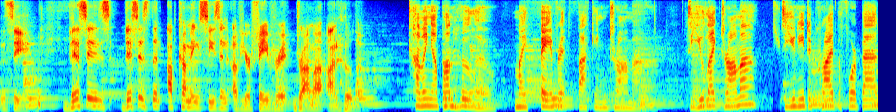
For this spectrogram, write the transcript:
let's see. This is this is the upcoming season of your favorite drama on Hulu. Coming up on Hulu, my favorite fucking drama. Do you like drama? Do you need to cry before bed?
